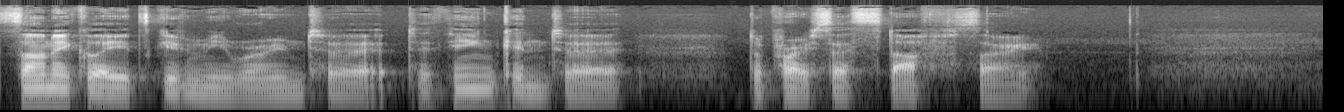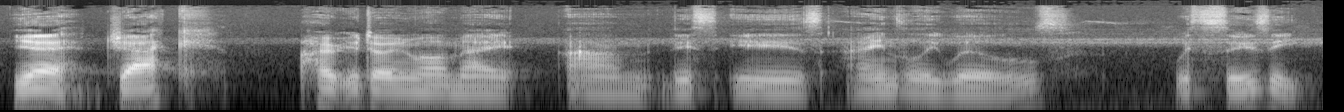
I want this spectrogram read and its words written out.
sonically, it's given me room to to think and to to process stuff. So yeah, Jack, hope you're doing well, mate. Um, this is Ainsley Wills with Susie.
